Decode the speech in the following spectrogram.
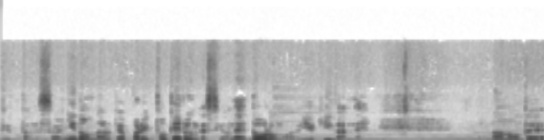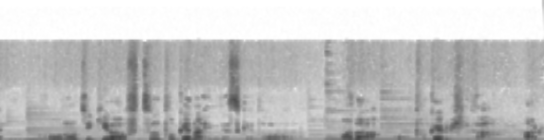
て言ったんですが、2度になるとやっぱり溶けるんですよね。道路の雪がね。なので、この時期は普通溶けないんですけど、まだこう溶ける日がある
